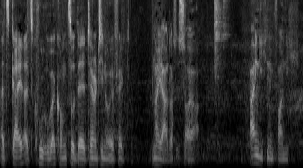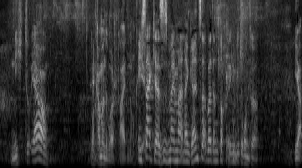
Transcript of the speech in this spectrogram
als geil, als cool rüberkommt, so der Tarantino-Effekt. Naja, das ist äh, eigentlich in dem Fall nicht, nicht so. Ja, da kann man drüber streiten. Okay. Ich sag ja, es ist manchmal an der Grenze, aber dann doch irgendwie drunter. Ja,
